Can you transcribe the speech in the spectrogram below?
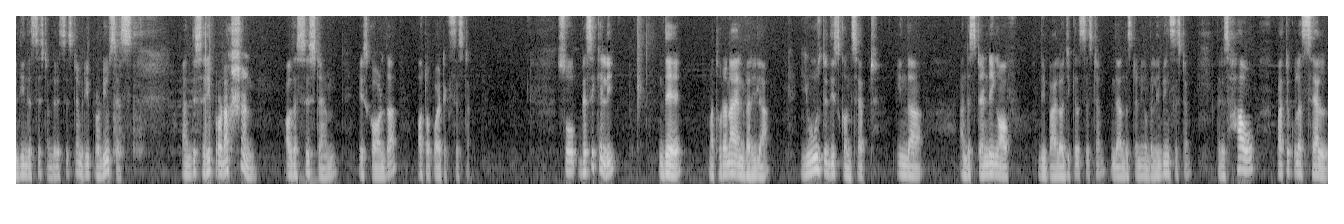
within the system. The system reproduces. And this reproduction of the system is called the autopoietic system so basically they, Maturana and Varela used this concept in the understanding of the biological system, in the understanding of the living system. That is how particular cell,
